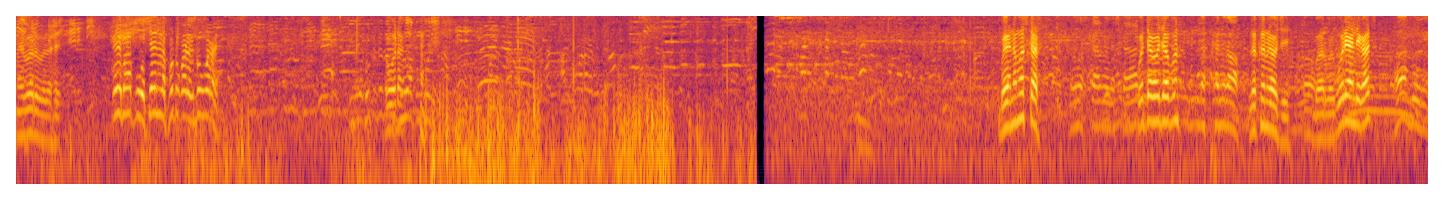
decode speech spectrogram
नाही बरोबर आहे. ए बापू चॅनलला फोटो काढायला बघ बरं. भैया नमस्कार. नमस्कार नमस्कार. कोणत्या गावचे आपण? लखनगाव. लखनगावचे. बरं बरं. गोरे आणले का आज? हा गोरे.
